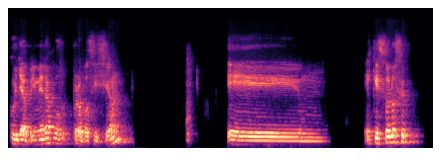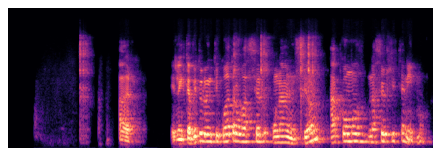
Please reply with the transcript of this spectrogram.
cuya primera po- proposición eh, es que solo se... En el capítulo 24 va a ser una mención a cómo nació el cristianismo,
